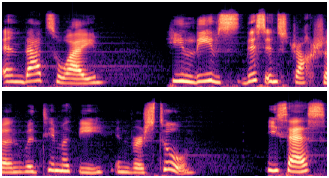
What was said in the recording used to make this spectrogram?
And that's why he leaves this instruction with Timothy in verse 2. He says,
